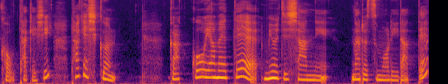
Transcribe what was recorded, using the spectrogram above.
called Takeshi, Takeshi-kun, 学校を辞めてミュージシャンになるつもりだって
